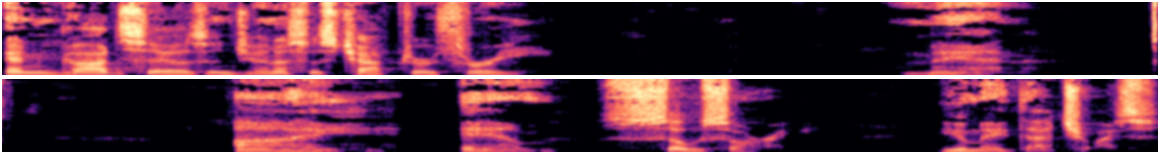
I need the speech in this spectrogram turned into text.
And God says in Genesis chapter 3, Man, I am so sorry you made that choice.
